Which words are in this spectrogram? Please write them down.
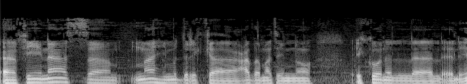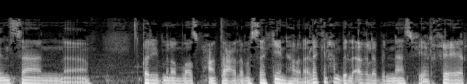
آه، في ناس ما هي مدركة عظمة أنه يكون ال ال الإنسان آه، قريب من الله سبحانه وتعالى مساكين هؤلاء. لكن الحمد لله أغلب الناس فيها الخير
